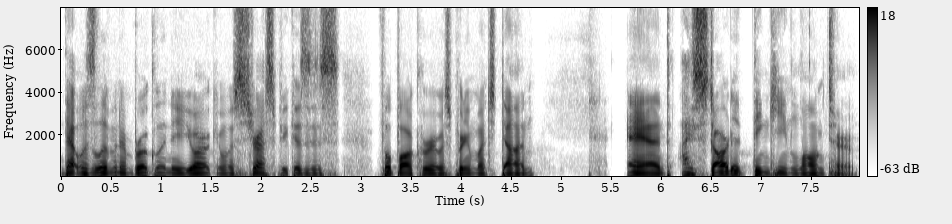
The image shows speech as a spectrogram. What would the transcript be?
that was living in Brooklyn, New York, and was stressed because his football career was pretty much done. And I started thinking long term.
